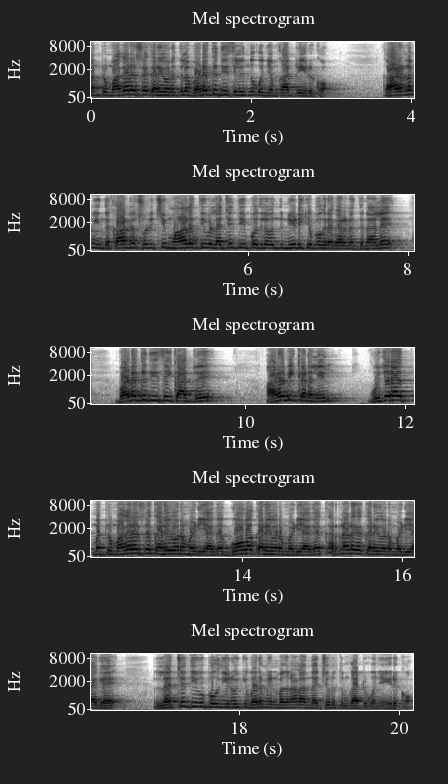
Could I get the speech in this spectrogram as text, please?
மற்றும் மகாராஷ்டிர கரையோரத்தில் வடக்கு திசையிலிருந்து கொஞ்சம் காற்று இருக்கும். காரணம் இந்த காற்று சுழற்சி மாலத்தீவு லட்சத்தீவு வந்து நீடிக்கப் போகிற காரணத்தினாலே வடக்கு திசை காற்று அரபிக்கடலில் குஜராத் மற்றும் மகாராஷ்டிர கரையோரம் வழியாக கோவா கரையோரம் வழியாக கர்நாடக கரையோரம் வழியாக லட்சத்தீவு பகுதியை நோக்கி வரும் என்பதனால் அந்த அச்சுறுத்தும் காற்று கொஞ்சம் இருக்கும்.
